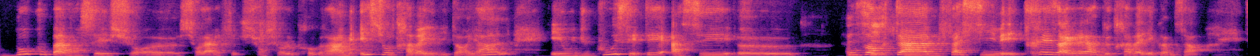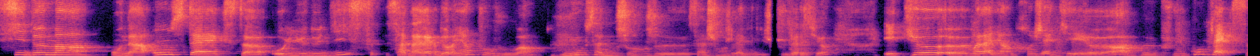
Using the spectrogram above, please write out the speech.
beaucoup avancé sur, euh, sur la réflexion sur le programme et sur le travail éditorial, et où du coup, c'était assez confortable, facile et très agréable de travailler comme ça. Si demain, on a 11 textes au lieu de 10, ça n'a l'air de rien pour vous. Hein. Nous, ça nous change, ça change la vie, je vous assure. Et que, euh, voilà, il y a un projet qui est euh, un peu plus complexe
